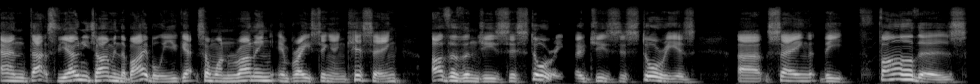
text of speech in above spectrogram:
And that's the only time in the Bible you get someone running, embracing, and kissing other than Jesus' story. So Jesus' story is uh, saying that the father's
